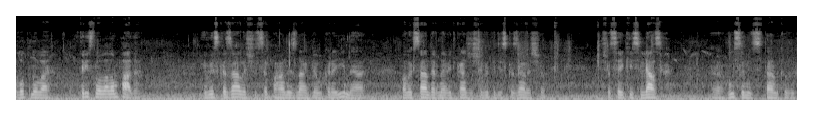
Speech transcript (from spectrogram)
лопнула, тріснула лампада. І ви сказали, що це поганий знак для України, а Олександр навіть каже, що ви тоді сказали, що, що це якийсь лязг е, гусениць танкових.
